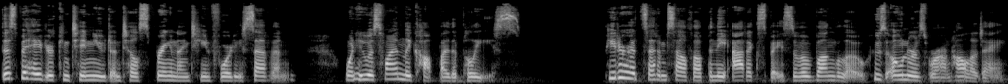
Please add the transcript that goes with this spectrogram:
This behavior continued until spring 1947, when he was finally caught by the police. Peter had set himself up in the attic space of a bungalow whose owners were on holiday.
